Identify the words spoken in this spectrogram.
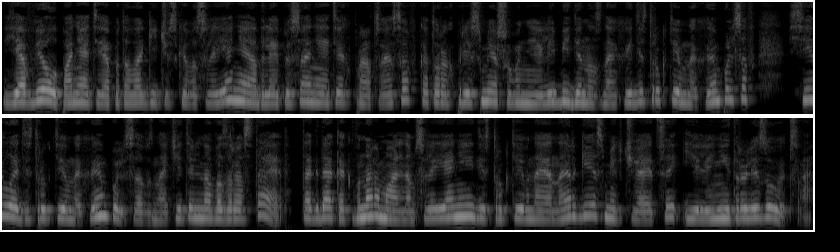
Я ввел понятие патологического слияния для описания тех процессов, в которых при смешивании либидинозных и деструктивных импульсов сила деструктивных импульсов значительно возрастает, тогда как в нормальном слиянии деструктивная энергия смягчается или нейтрализуется.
